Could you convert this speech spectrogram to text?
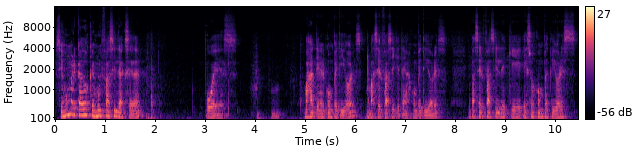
Si es un mercado que es muy fácil de acceder, pues vas a tener competidores, va a ser fácil que tengas competidores, va a ser fácil de que esos competidores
